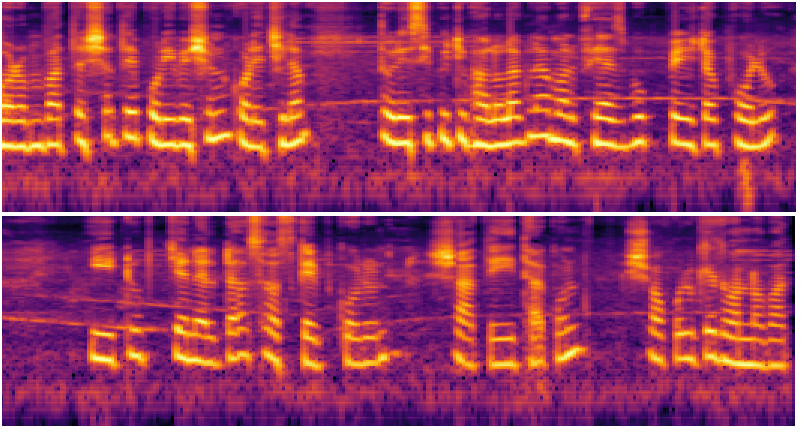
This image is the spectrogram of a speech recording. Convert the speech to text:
গরম ভাতের সাথে পরিবেশন করেছিলাম। তো রেসিপিটি ভালো লাগলে আমার ফেসবুক পেজটা ফলো ইউটিউব চ্যানেলটা সাবস্ক্রাইব করুন। সাথেই থাকুন। সকলকে ধন্যবাদ।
